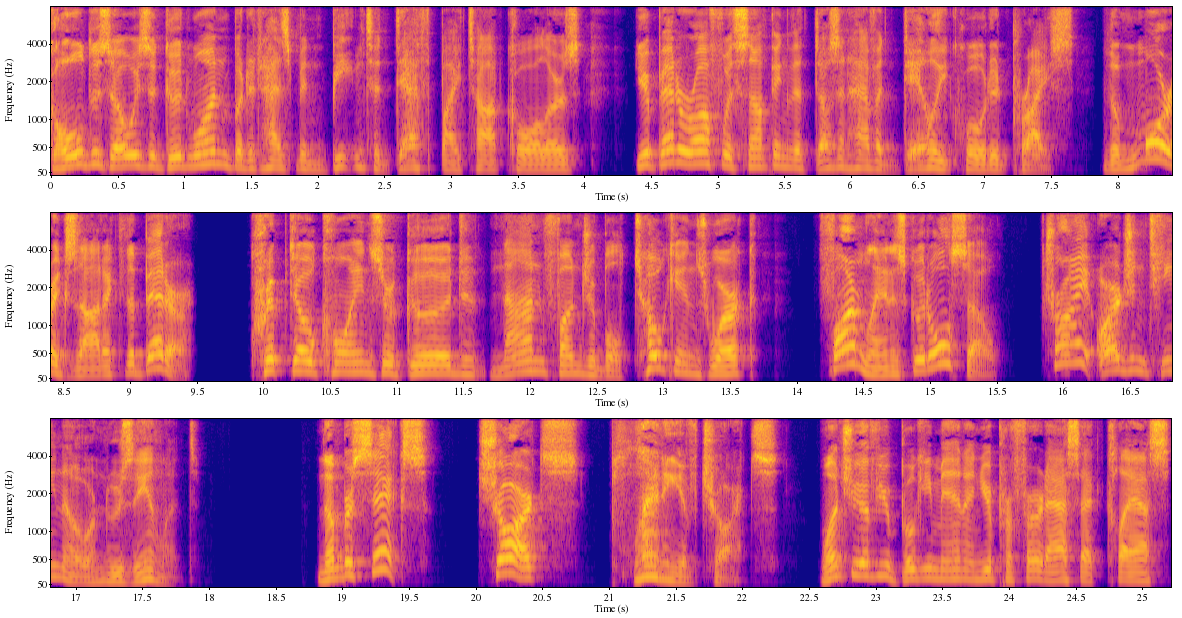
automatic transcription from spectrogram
Gold is always a good one, but it has been beaten to death by top callers. You're better off with something that doesn't have a daily quoted price. The more exotic, the better. Crypto coins are good, non fungible tokens work, Farmland is good also. Try Argentina or New Zealand. Number six, charts. Plenty of charts. Once you have your boogeyman and your preferred asset class,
